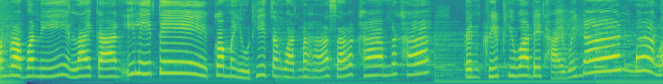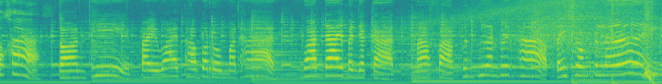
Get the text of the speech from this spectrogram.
สำหรับวันนี้รายการอิลิตี้ก็มาอยู่ที่จังหวัดมหาสารคามนะคะ เป็นคลิปที่ว่าได้ถ่ายไว้นานมากแล้วค่ะ ตอนที่ไปไหว้พระบรมธาตุวาดได้บรรยากาศมาฝากเพื่อนๆด้วยค่ะ ไปชมกันเลย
